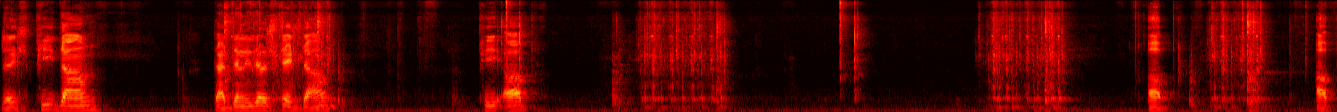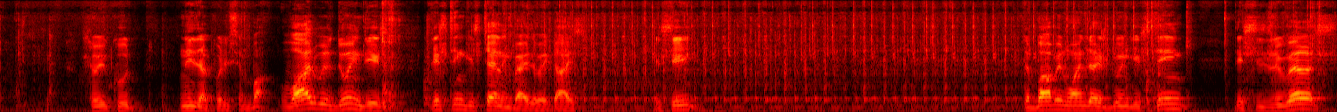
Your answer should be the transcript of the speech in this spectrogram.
There is P down, that the needle stays down, P up, up. So you could need that position. But while we're doing this, this thing is telling, by the way, guys. You see? The bobbin winder is doing its thing. This is reverse.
